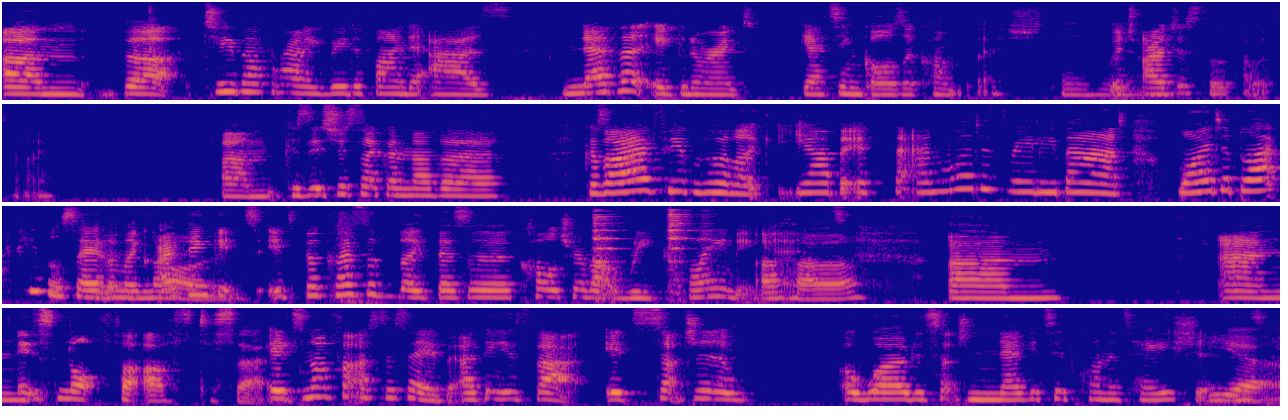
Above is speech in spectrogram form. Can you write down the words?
Um, but Tupac apparently redefined it as never ignorant, getting goals accomplished, which I just thought that was nice. Um, because it's just like another. Because I have people who are like, yeah, but if the N word is really bad, why do black people say it? I'm like, I think it's it's because of like there's a culture about reclaiming Uh huh. it. Um, and It's not for us to say. it's not for us to say, but I think it's that it's such a a word with such negative connotations. Yeah.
